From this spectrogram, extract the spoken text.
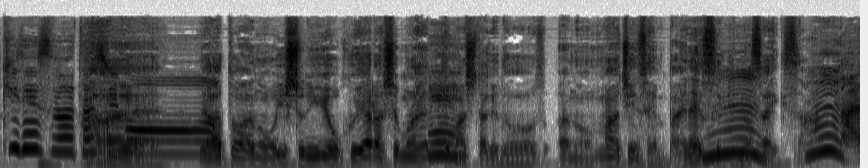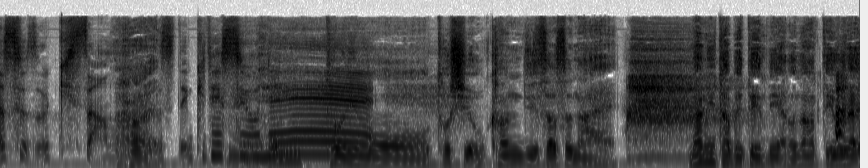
きです私も、はい、であとあの一緒によくやらせてもらってましたけど、えー、あのマーチン先輩ね鈴木雅之さん、うん、あ鈴木さんも素敵ですよね、はい、本当にもう年を感じさせない。い何食べてんねやろなっていうぐらい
